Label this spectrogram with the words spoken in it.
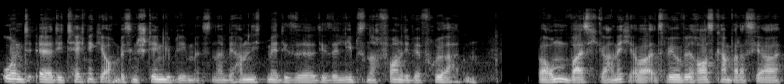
und äh, die Technik ja auch ein bisschen stehen geblieben ist. Ne? Wir haben nicht mehr diese, diese Leaps nach vorne, die wir früher hatten. Warum, weiß ich gar nicht, aber als WoW rauskam, war das ja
